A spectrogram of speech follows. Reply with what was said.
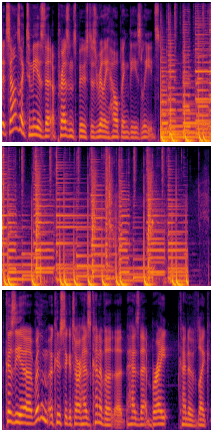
What it sounds like to me is that a presence boost is really helping these leads. Because the uh, rhythm acoustic guitar has kind of a, a has that bright kind of like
